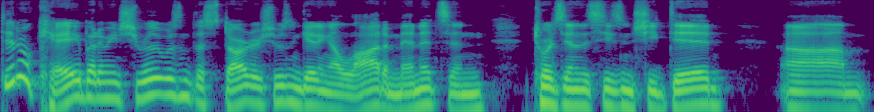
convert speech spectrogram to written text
did okay, but I mean, she really wasn't the starter. She wasn't getting a lot of minutes, and towards the end of the season, she did. Um,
